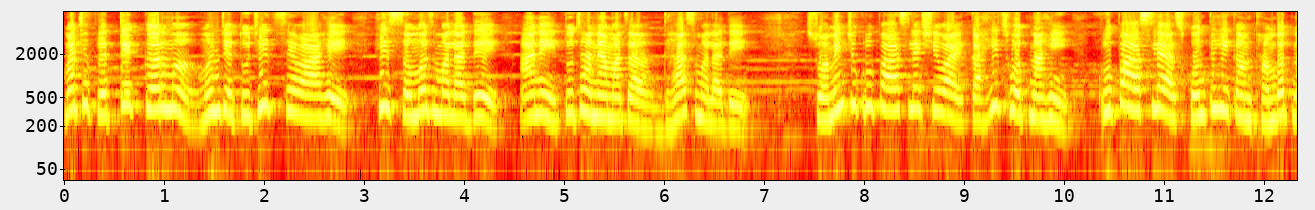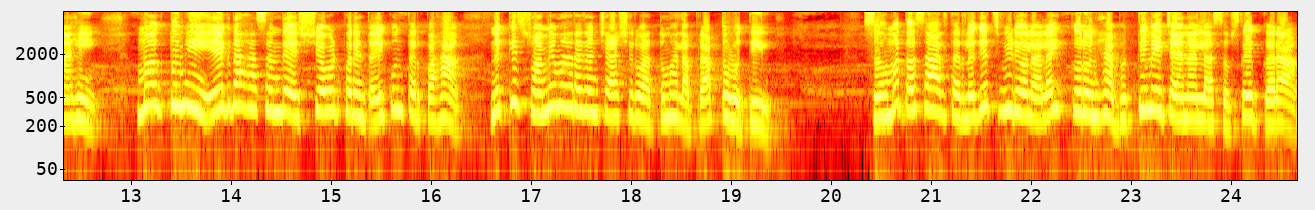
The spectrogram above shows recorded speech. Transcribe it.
माझे प्रत्येक कर्म म्हणजे तुझीच सेवा आहे. ही समज मला दे आणि तुझा नामाचा ध्यास मला दे. स्वामींची कृपा असल्याशिवाय काहीच होत नाही. कृपा असल्यास कोणतेही काम थांबत नाही. मग तुम्ही एकदा हा संदेश शेवटपर्यंत ऐकून तर पहा. नक्कीच स्वामी महाराजांचे आशीर्वाद तुम्हाला प्राप्त होतील. सहमत असाल तर लगेच व्हिडिओला लाईक करून ह्या भक्तिमय चॅनलला सबस्क्राईब करा.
